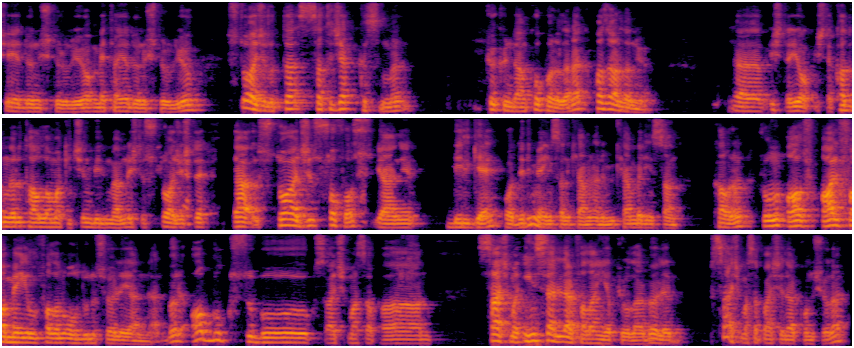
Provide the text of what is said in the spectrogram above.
şeye dönüştürülüyor, metaya dönüştürülüyor. Stoacılıkta satacak kısmı kökünden koparılarak pazarlanıyor. Ee, işte yok işte kadınları tavlamak için bilmem ne işte stoacı işte ya stoacı sofos yani bilge o dedim ya insanı kamil hani mükemmel insan kavramı. Onun alf, alfa male falan olduğunu söyleyenler. Böyle abuk subuk, saçma sapan, saçma inseller falan yapıyorlar. Böyle saçma sapan şeyler konuşuyorlar.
